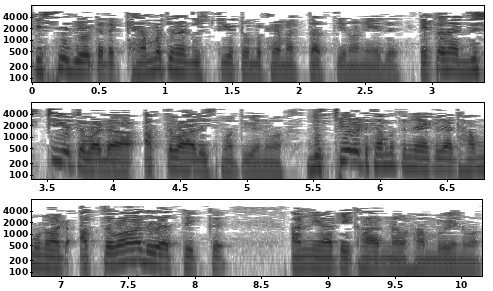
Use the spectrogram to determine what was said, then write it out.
කිසි දෙයකට කැමති නැ දෘෂ්ටියට ඔබ කැමැත්තක් තියනව නේද? එතන දෘෂ්ටියට වඩා අත්වාද ඉස්මතු වෙනවා. දෘෂ්ටියට කැමති නැහැ කියලාට හම්බුනාට අත්වාදයට එක්ක අන්න යාට ඒ කාරණාව හම්බ වෙනවා.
